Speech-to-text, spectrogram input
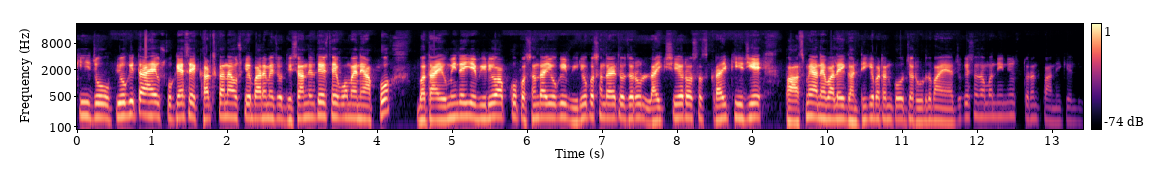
की जो उपयोगिता है, उसको कैसे खर्च करना है, उसके बारे में जो दिशा निर्देश थे, वो मैंने आपको बताए। उम्मीद है ये वीडियो आपको पसंद आई होगी। वीडियो पसंद आए तो ज़रूर लाइक, शेयर और सब्सक्राइब कीजिए। पास में आने वाले घंटी के बटन को ज़रूर दबाएँ। एजुकेशन संबंधी न्यूज़ तुरंत पाने के लिए।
